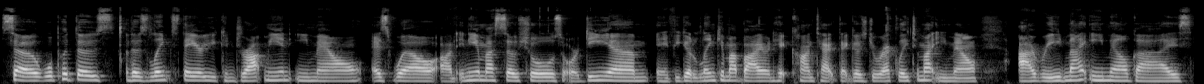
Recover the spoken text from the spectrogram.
So we'll put those those links there. You can drop me an email as well on any of my socials or DM. And if you go to link in my bio and hit contact, that goes directly to my email. I read my email, guys.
